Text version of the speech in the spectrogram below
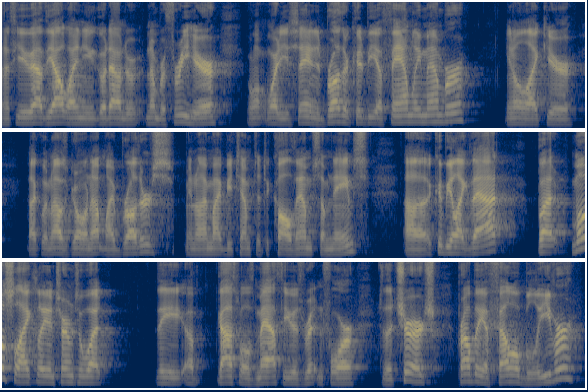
and if you have the outline, you can go down to number three here. What are you saying? His brother could be a family member, you know, like your, like when I was growing up, my brothers, you know, I might be tempted to call them some names. Uh, it could be like that. But most likely, in terms of what the uh, Gospel of Matthew is written for to the church, probably a fellow believer.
